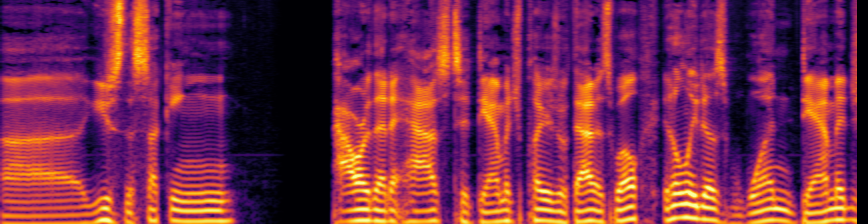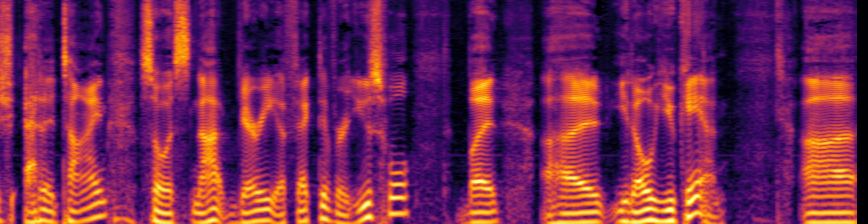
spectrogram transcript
uh, use the sucking power that it has to damage players with that as well. It only does one damage at a time, so it's not very effective or useful. But uh, you know you can. Uh,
